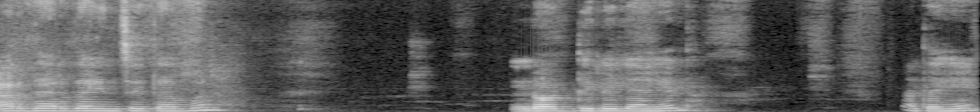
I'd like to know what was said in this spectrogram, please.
अर्धा अर्धा इंच इथं आपण. डॉट दिलेले आहेत. आता हे.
